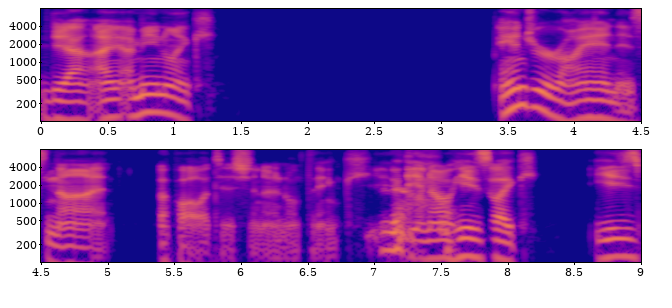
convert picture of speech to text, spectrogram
Yeah, I I mean like Andrew Ryan is not a politician, I don't think. Y- You know, he's like he's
